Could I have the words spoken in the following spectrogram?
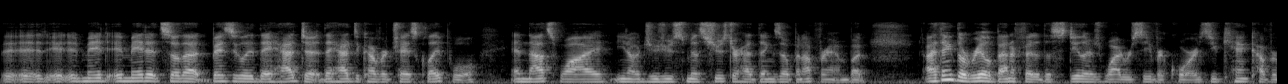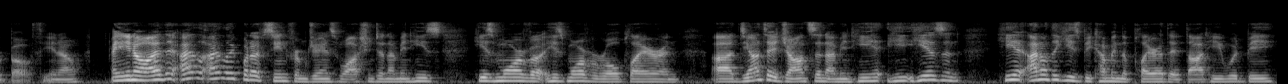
It, it, it made it made it so that basically they had to they had to cover Chase Claypool and that's why you know Juju Smith Schuster had things open up for him but I think the real benefit of the Steelers wide receiver core is you can't cover both you know you know, I, th- I I like what I've seen from James Washington. I mean, he's he's more of a he's more of a role player, and uh, Diontae Johnson. I mean, he he he isn't he. I don't think he's becoming the player they thought he would be.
